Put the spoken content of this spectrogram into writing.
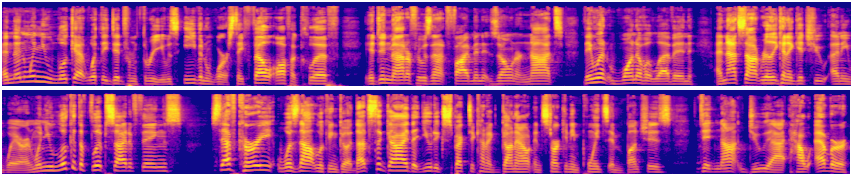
And then when you look at what they did from three, it was even worse. They fell off a cliff. It didn't matter if it was in that five minute zone or not. They went one of 11, and that's not really going to get you anywhere. And when you look at the flip side of things, Steph Curry was not looking good. That's the guy that you'd expect to kind of gun out and start getting points in bunches. Did not do that. However,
